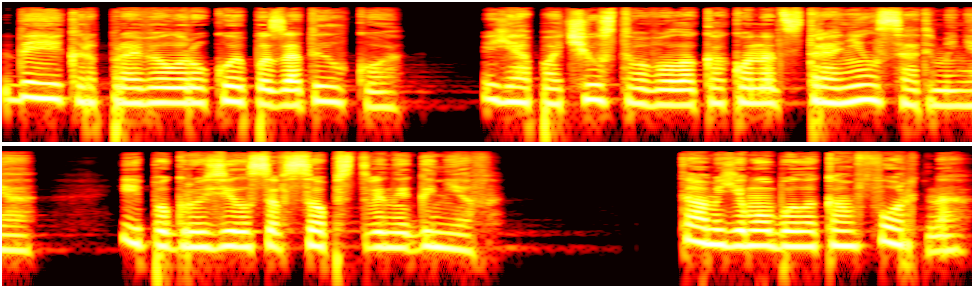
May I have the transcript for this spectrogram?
Дейкер провел рукой по затылку. Я почувствовала, как он отстранился от меня и погрузился в собственный гнев. Там ему было комфортно.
